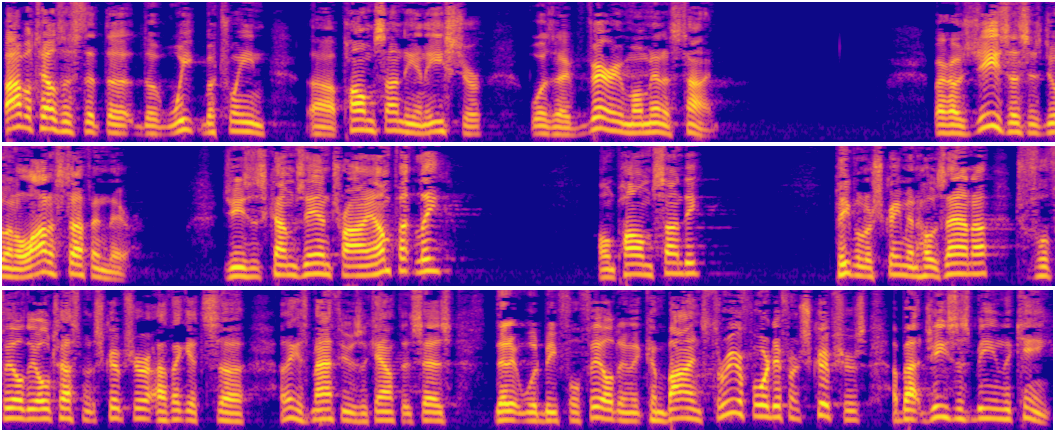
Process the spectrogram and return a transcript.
Bible tells us that the, the week between uh, Palm Sunday and Easter was a very momentous time. Because Jesus is doing a lot of stuff in there. Jesus comes in triumphantly on Palm Sunday. People are screaming Hosanna to fulfill the Old Testament scripture. I think it's, uh, I think it's Matthew's account that says that it would be fulfilled and it combines three or four different scriptures about Jesus being the king.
